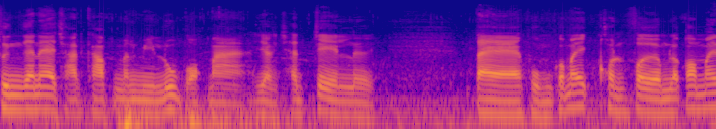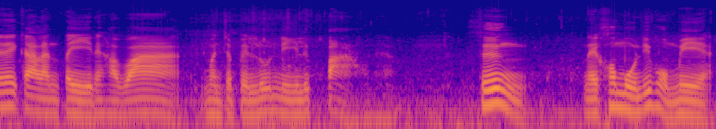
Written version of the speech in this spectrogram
ซึ่งก็แน่ชัดครับ มันมีรูปออกมาอย่างชัดเจนเลย แต่ผมก็ไม่คอนเฟิร์มแล้วก็ไม่ได้การันตีนะครับว่ามันจะเป็นรุ่นนี้หรือเปล่านะครับ ซึ่งในข้อมูลที่ผมมีอะ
